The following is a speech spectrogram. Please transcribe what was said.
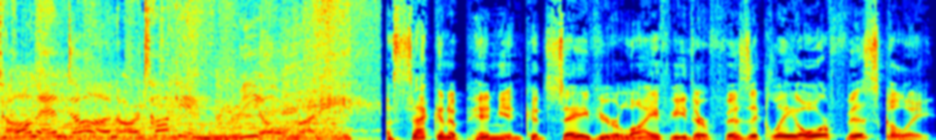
Tom and Don are talking real money. A second opinion could save your life either physically or fiscally.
